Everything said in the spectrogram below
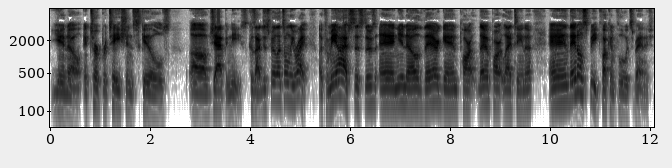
you know interpretation skills of Japanese because I just feel that's only right. Like for me, I have sisters, and you know they're again part they're part Latina, and they don't speak fucking fluid Spanish.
